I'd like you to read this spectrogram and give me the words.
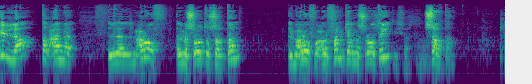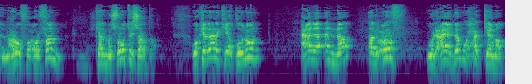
إلا طبعا المعروف المشروط شرطا المعروف عرفا كالمشروط شرطا. المعروف عرفا كالمشروط شرطا. وكذلك يقولون على أن العرف والعادة محكمة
